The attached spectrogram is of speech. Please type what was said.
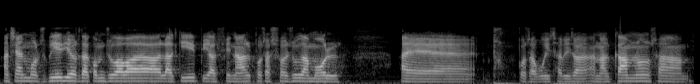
ensenyat molts vídeos de com jugava l'equip i al final pues, això ajuda molt. Eh, pues avui s'ha vist en el camp, no? O sigui,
